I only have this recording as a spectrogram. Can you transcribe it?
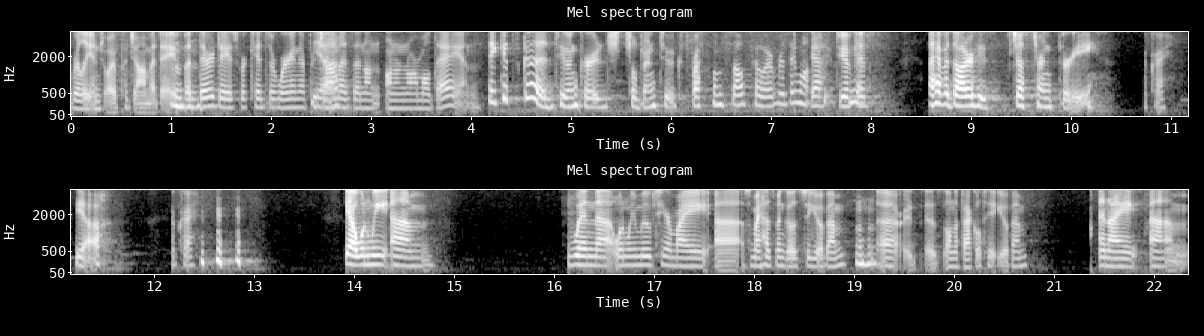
really enjoy Pajama Day, but there are days where kids are wearing their Mm-hmm. Yeah. pajamas and on, on a normal day. And I think it's good to encourage children to express themselves however they want yeah, to. do you have Yes. kids? I have a daughter who's just turned three. Okay, Yeah. okay. yeah, when we um, when uh, when we moved here, my uh, so my husband goes to U of M, uh, is on the faculty at U of M, and I um,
